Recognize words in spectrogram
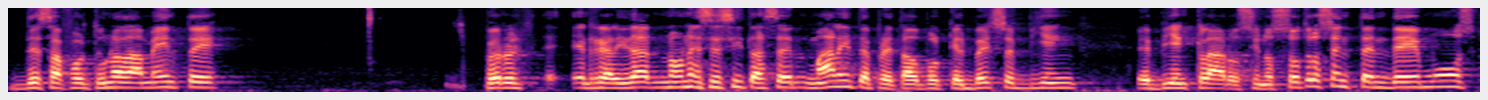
desafortunadamente, pero en realidad no necesita ser mal interpretado porque el verso es bien, es bien claro. Si nosotros entendemos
